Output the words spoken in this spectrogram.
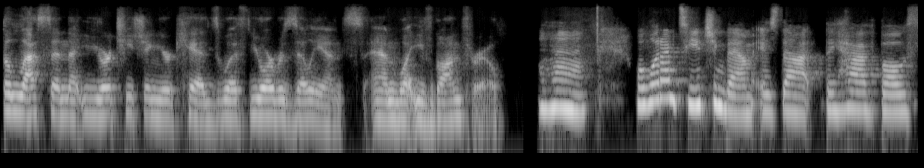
the lesson that you're teaching your kids with your resilience and what you've gone through? Mm-hmm. Well, what I'm teaching them is that they have both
